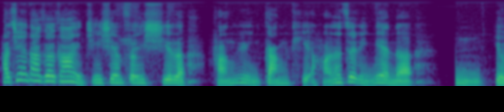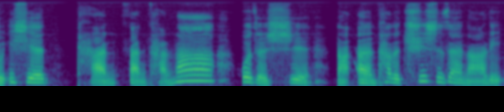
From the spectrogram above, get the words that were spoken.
好，金城大哥刚刚已经先分析了航运、钢铁，好，那这里面呢，嗯，有一些弹反弹啦，或者是那嗯，它的趋势在哪里？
